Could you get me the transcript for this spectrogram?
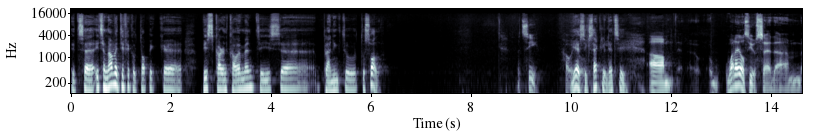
It's uh, it's another difficult topic. Uh, this current government is planning to to solve. Let's see how. yes, goes. exactly. Let's see. Um, what else you said um,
